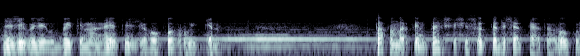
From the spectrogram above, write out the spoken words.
князі веліли бити монети з його погруддям. Папа Мартин І 655 року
